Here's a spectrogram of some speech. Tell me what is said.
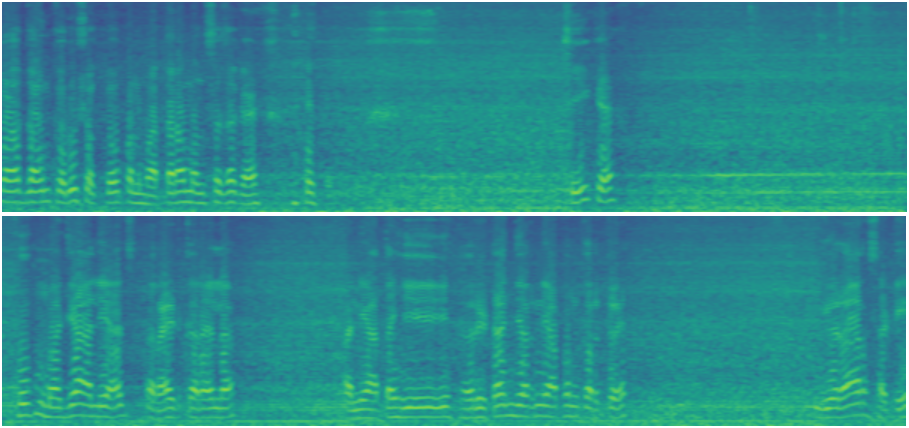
पळत जाऊन करू शकतो पण म्हातारा माणसाचं काय? ठीक आहे. खूप मजा आली आज राईड करायला. आणि आता ही रिटर्न जर्नी आपण करतोय. विरारसाठी.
